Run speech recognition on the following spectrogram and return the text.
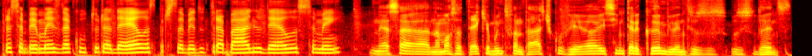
Pra saber mais da cultura delas, pra saber do trabalho delas também. Nessa, na Mostra Tech é muito fantástico ver esse intercâmbio entre os, os estudantes.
